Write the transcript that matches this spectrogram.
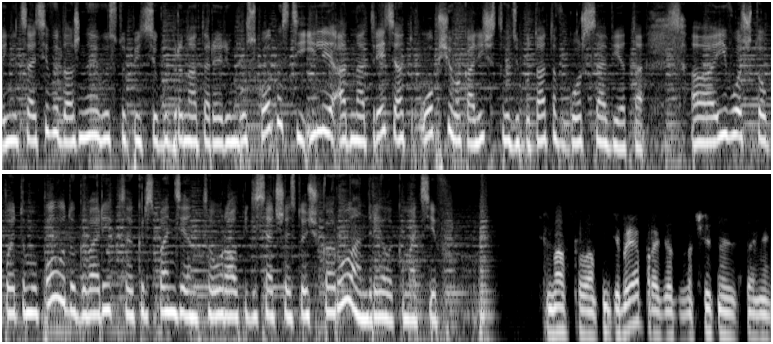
инициативой должны выступить губернатор Оренбургской области или одна треть от общего количества депутатов Горсовета. И вот что по этому поводу говорит корреспондент Урал56.ру Андрей Локомотив. Локомотив. 17 сентября пройдет значительное заседание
